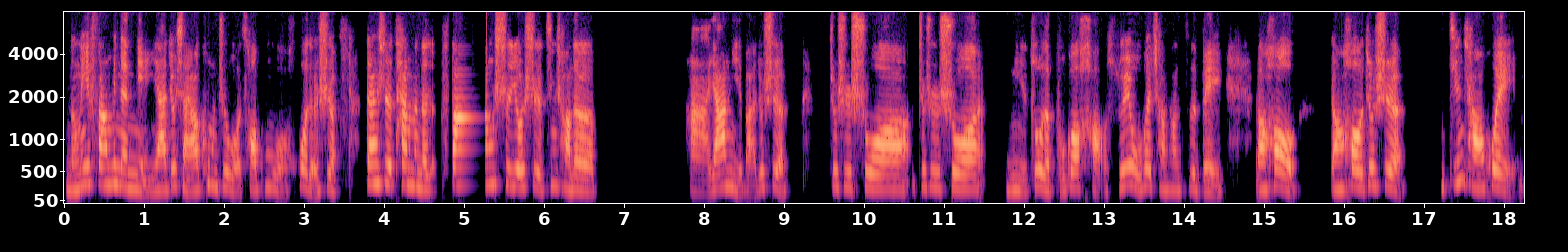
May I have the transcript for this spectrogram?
能力方面的碾压，就想要控制我、操控我，或者是，但是他们的方式又是经常的打压你吧，就是，就是说，就是说你做的不够好，所以我会常常自卑，然后，然后就是经常会，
